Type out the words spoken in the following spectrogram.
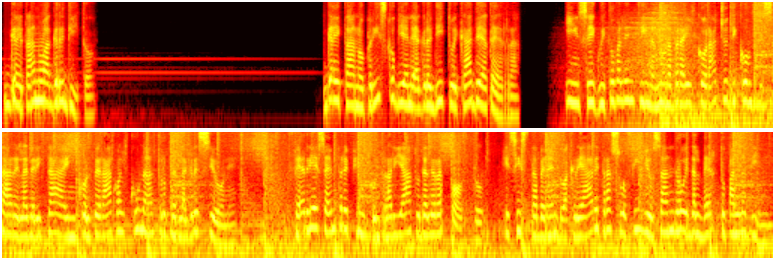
Gaetano aggredito. Gaetano Prisco viene aggredito e cade a terra. In seguito Valentina non avrà il coraggio di confessare la verità e incolperà qualcun altro per l'aggressione. Ferri è sempre più contrariato dal rapporto, che si sta venendo a creare tra suo figlio Sandro ed Alberto Palladini.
